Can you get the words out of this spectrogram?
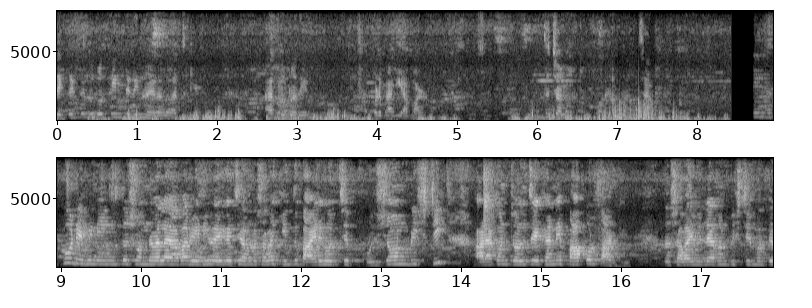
দেখতে দেখতে দুটো, তিনটে দিন হয়ে গেল আজকে। আর দুটো দিন, তারপরে বাড়ি আবার। তো চলো গুড ইভিনিং তো সন্ধ্যাবেলায় আবার রেডি হয়ে গেছি আমরা সবাই, কিন্তু বাইরে হচ্ছে ভীষণ বৃষ্টি। আর এখন চলছে এখানে পাপড় পার্টি তো সবাই মিলে এখন বৃষ্টির মধ্যে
